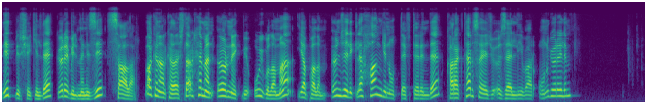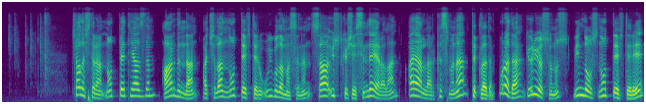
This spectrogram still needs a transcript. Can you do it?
net bir şekilde görebilmenizi sağlar. Bakın arkadaşlar hemen örnek bir uygulama yapalım. Öncelikle hangi not defterinde karakter sayacı özelliği var onu görelim. Çalıştıran Notepad yazdım. Ardından açılan not defteri uygulamasının sağ üst köşesinde yer alan ayarlar kısmına tıkladım. Burada görüyorsunuz Windows Not defteri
